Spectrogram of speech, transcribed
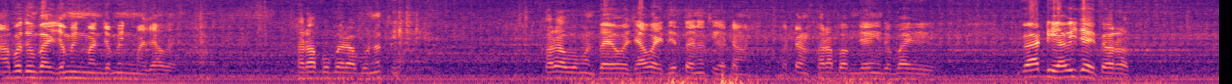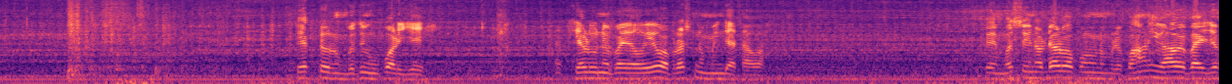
આ બધું ભાઈ જમીનમાં જમીનમાં જ આવે. ખરાબો બરાબો નથી. ખરાબોમાં ભાઈ હવે જવાય દેતા નથી અટાણ. અટાણ ખરાબામાં જઈએ તો ભાઈ ગાડી આવી જાય તરત. ટ્રેક્ટરનું બધું ઉપાડી જાય. ખેડૂને ભાઈ હવે એવા પ્રશ્નો મીંડા થવા. તે મશીન અડાડવા પણ નંબરે પાણી આવે ભાઈ જો,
